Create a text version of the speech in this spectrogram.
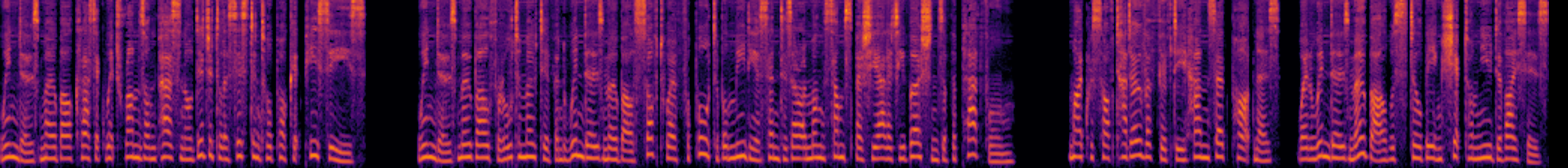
Windows Mobile Classic which runs on personal digital assistant or pocket PCs. Windows Mobile for automotive and Windows Mobile software for portable media centers are among some specialty versions of the platform. Microsoft had over 50 handset partners, when Windows Mobile was still being shipped on new devices.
